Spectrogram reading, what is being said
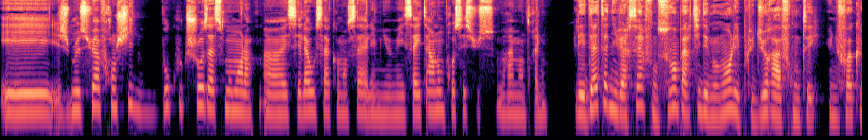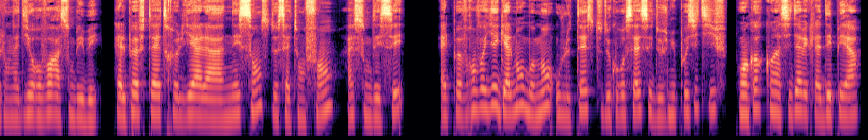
Et je me suis affranchie de beaucoup de choses à ce moment-là, et c'est là où ça a commencé à aller mieux. Mais ça a été un long processus, vraiment très long. Les dates anniversaires font souvent partie des moments les plus durs à affronter une fois que l'on a dit au revoir à son bébé. Elles peuvent être liées à la naissance de cet enfant, à son décès. Elles peuvent renvoyer également au moment où le test de grossesse est devenu positif, ou encore coïncider avec la DPA,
